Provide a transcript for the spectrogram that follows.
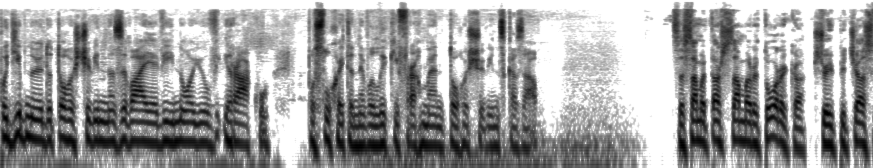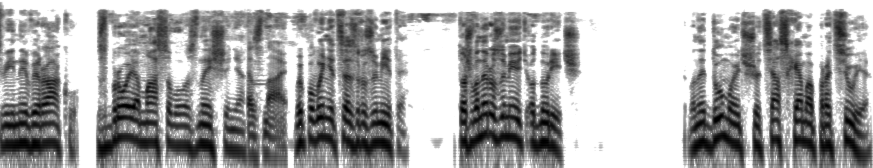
подібною до того, що він називає війною в Іраку. Послухайте невеликий фрагмент того, що він сказав. Це саме та ж сама риторика, що й під час війни в Іраку, зброя масового знищення. Я знаю. Ви повинні це зрозуміти. Тож вони розуміють одну річ. Вони думають, що ця схема працює.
